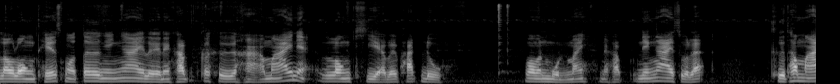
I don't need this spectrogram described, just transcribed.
เราลองเทสมอเตอร์ง่าย ๆ เลยนะครับ ก็คือหาไม้เนี่ยลองเขี่ยใบพัดดู ว่ามันหมุนไหมนะครับเนี่ยง่ายสุดแล้วคือถ้าไม้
